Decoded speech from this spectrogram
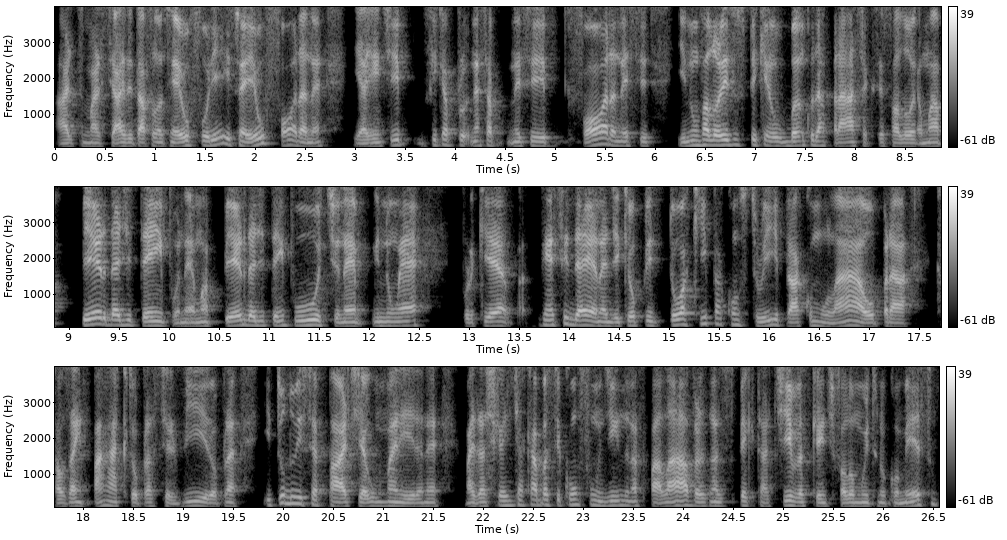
artes marciais, ele tá falando assim, a euforia é isso, é eu fora, né? E a gente fica nessa, nesse fora, nesse e não valoriza os pequenos, o banco da praça que você falou, é uma perda de tempo, né? Uma perda de tempo útil, né? E não é porque tem essa ideia, né, de que eu estou aqui para construir, para acumular, ou para causar impacto, ou para servir, ou para e tudo isso é parte de alguma maneira, né? Mas acho que a gente acaba se confundindo nas palavras, nas expectativas que a gente falou muito no começo.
